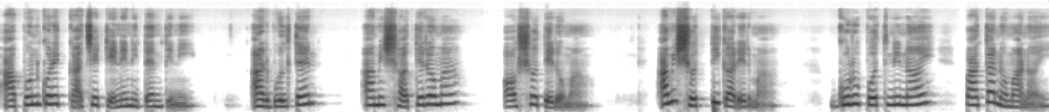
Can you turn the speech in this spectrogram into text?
আপন করে কাছে টেনে নিতেন তিনি। আর বলতেন, আমি সতেরো মা, অসতেরো মা। আমি সত্যিকারের মা। গুরুপত্নী নয়, পাতানো মা নয়,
